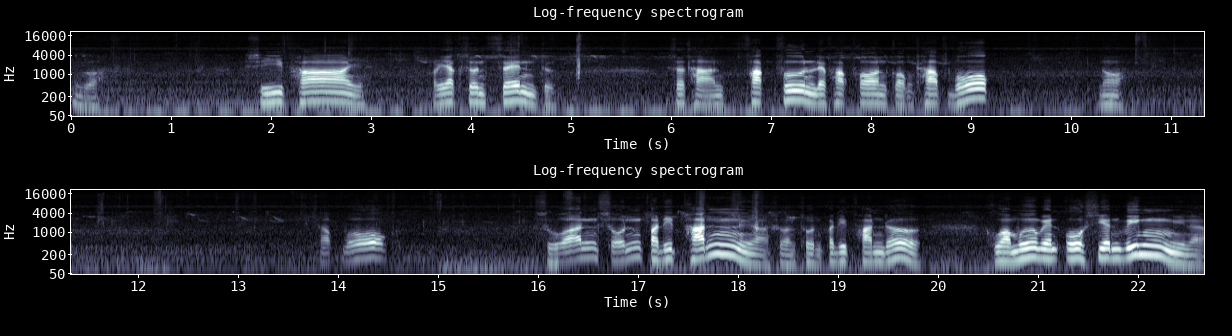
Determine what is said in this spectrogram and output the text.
นี่บ่ซีพาย reaction center สถานพักฟื้นและพักพรกองทัพบบก เนาะชักโบก สวนสนประดิษฐ์พันธ์นี่นะสวนสนประดิษฐ์พันธ์เด้อขวามือเป็นโอเชียนวิ่งนี่นะ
